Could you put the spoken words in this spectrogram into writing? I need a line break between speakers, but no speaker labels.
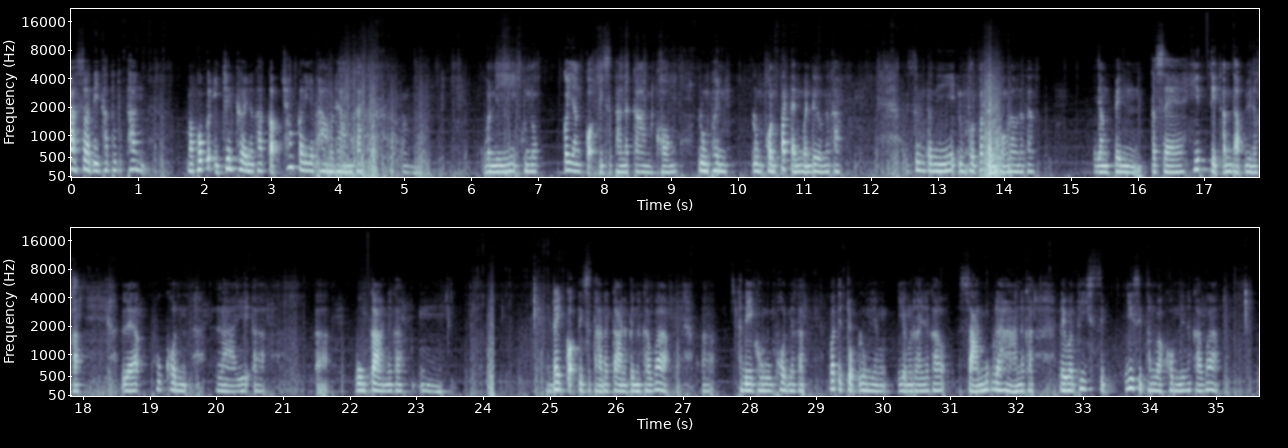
ค่ะ สวัสดีค่ะทุกทุกๆท่าน มาพบกันอีกเช่นเคยนะคะ กับช่องกริยาพามาดามนะคะวันนี้คุณนกก็ยังเกาะติดสถานการณ์ของลุงพลลุงพลป้าแตนเหมือนเดิมนะคะ ซึ่งตอนนี้ลุงพลป้าแตนของเรานะคะ ยังเป็นกระแสฮิตติดอันดับอยู่นะคะ และผู้คนหลายวงการนะคะได้เกาะติดสถานการณ์กันนะคะว่าคดีของลุงพลนะคะ ว่าจะจบลงอย่างอย่างไรนะคะศาลมุกดาหารนะคะ ในวันที่ 10 20 ธันวาคมนี้นะคะว่า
